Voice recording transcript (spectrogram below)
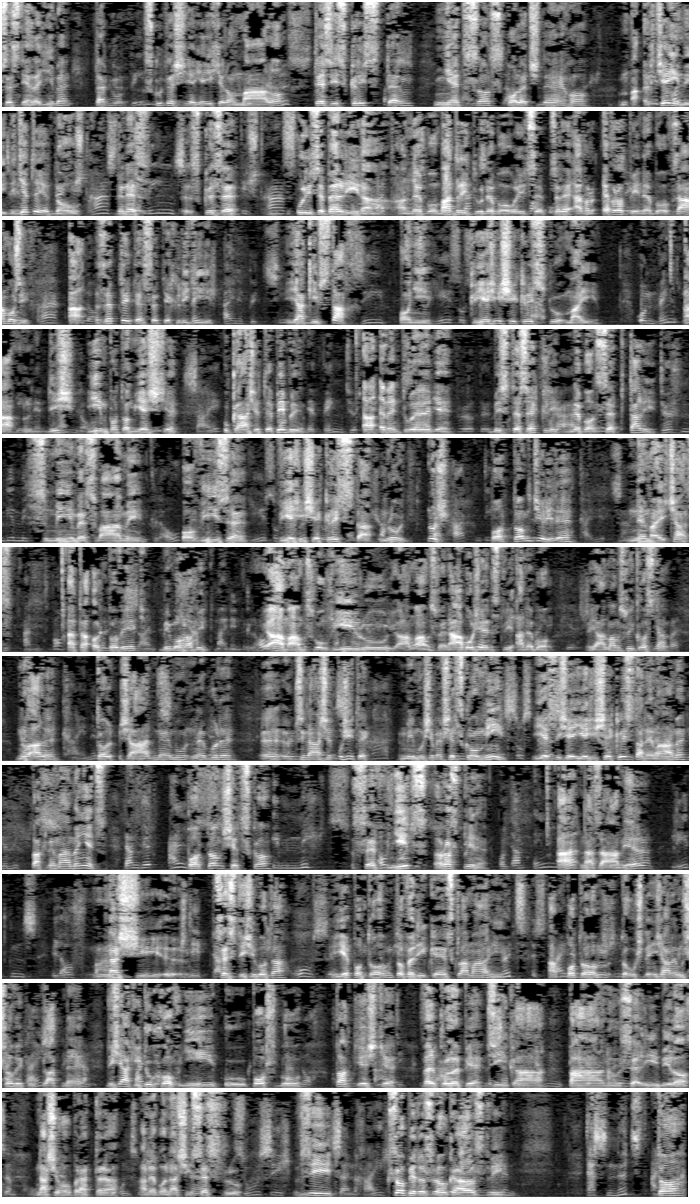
přesně hledíme, tak skutečně je jich jenom málo, kteří s Kristem něco společného chtějí mít. Jděte jednou dnes skrze ulice Berlína, a nebo Madridu, nebo ulice celé Evropy, nebo v zámoři a zeptejte se těch lidí, jaký vztah oni k Ježíši Kristu mají. A když jim potom ještě ukážete Bibli a eventuálně byste řekli nebo se ptali, smíme s vámi o víze v Ježíše Krista mluvit. Nož, potom ti lidé nemají čas. A ta odpověď by mohla být, já mám svou víru, já mám své náboženství, anebo já mám svůj kostel. No ale to žádnému nebude e, přinášet užitek. My můžeme všecko mít. Jestliže Ježíše Krista nemáme, pak nemáme nic. Potom všecko se v nic rozplyne. A na závěr naší e, cesty života je potom to veliké zklamání. A potom to už není žádnému člověku platné, když nějaký duchovník u pohřbu pak ještě velkolepě říká, pánu se líbilo našeho bratra anebo naši sestru vzít k sobě do svého království. To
